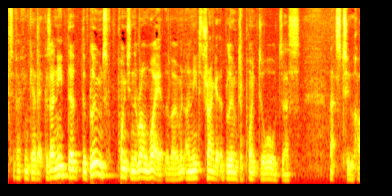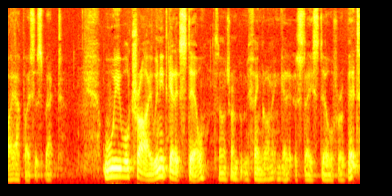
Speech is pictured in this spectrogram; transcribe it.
see if I can get it. Because I need the, the bloom's pointing the wrong way at the moment. I need to try and get the bloom to point towards us. That's too high up, I suspect. We will try. We need to get it still. So I'll try and put my finger on it and get it to stay still for a bit.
